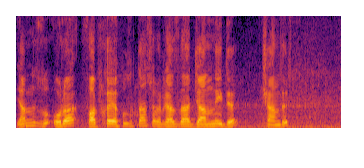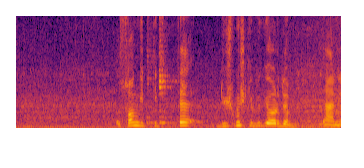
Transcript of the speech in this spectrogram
Yalnız ora fabrika yapıldıktan sonra biraz daha canlıydı Çandır. Son gittikte düşmüş gibi gördüm. Yani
